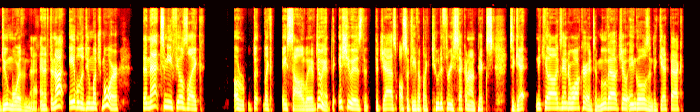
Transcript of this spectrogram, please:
do more than that. And if they're not able to do much more, then that to me feels like a like a solid way of doing it. The issue is that the Jazz also gave up like two to three second round picks to get Nickeil Alexander Walker and to move out Joe Ingles and to get back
